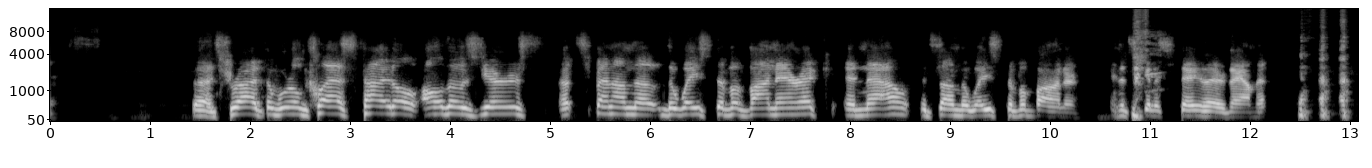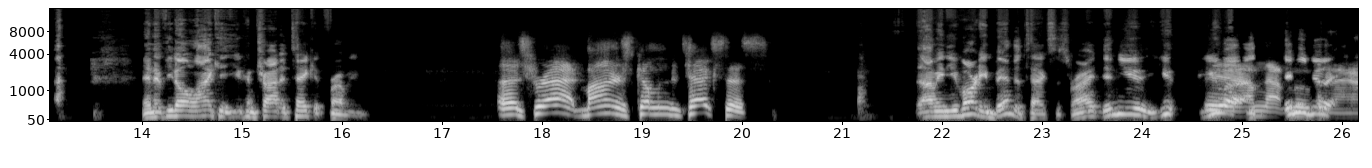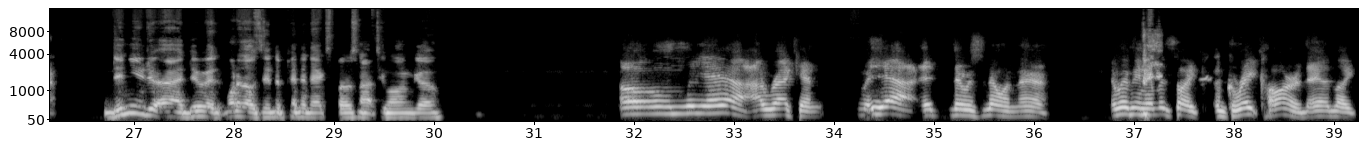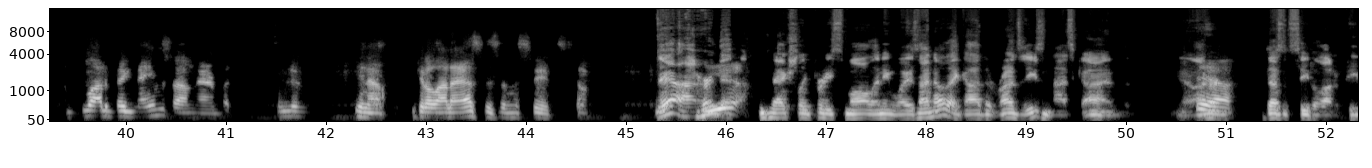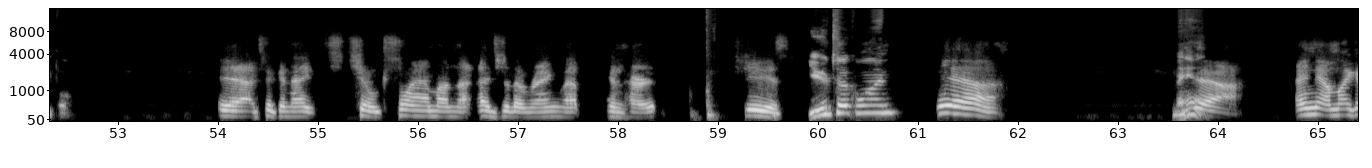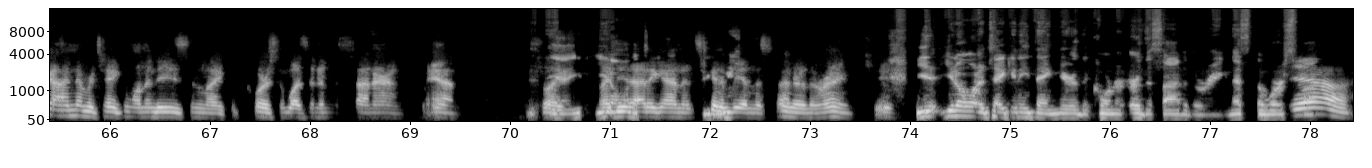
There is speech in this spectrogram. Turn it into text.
That's right. The world class title, all those years uh, spent on the, the waist of a Von Erich, and now it's on the waist of a Bonnar, And it's going to stay there, damn it. and if you don't like it, you can try to take it from him. That's right. Bonnar's coming to Texas. I mean, you've already been to Texas, right? Didn't you? You, you yeah, uh, I'm not didn't you do it? There. Didn't you do, uh, do it one of those independent expos not too long ago? Oh yeah, I reckon. But yeah, it, there was no one there. I mean, it was like a great card. They had like a lot of big names on there, but you know, get a lot of asses in the seats. So. Yeah, I heard yeah. that he's actually pretty small. Anyways, I know that guy that runs it. He's a nice guy. But, you know, yeah, doesn't seat a lot of people. Yeah, I took a nice choke slam on the edge of the ring. That can hurt. Jeez. You took one? Yeah. Man. Yeah. And yeah, I'm like, I never take one of these, and like, of course, it wasn't in the center. And man, it's like, yeah, you, you I do that again, it's going to mm-hmm. be in the center of the ring. Jeez. You you don't want to take anything near the corner or the side of the ring. That's the worst. Yeah.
